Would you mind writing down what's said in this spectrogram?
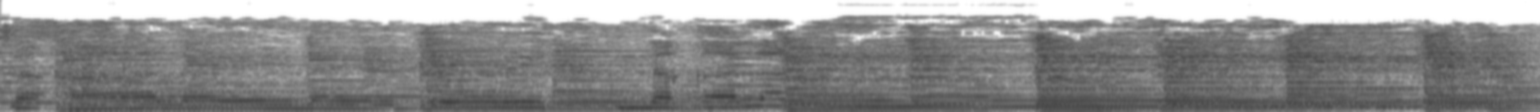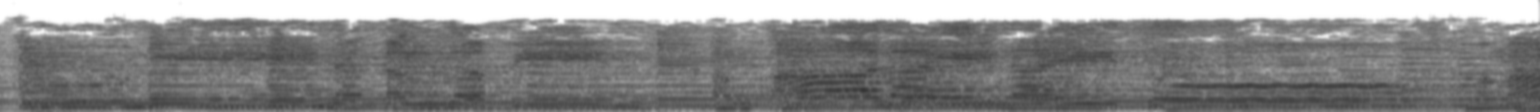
sa alay na ito'y nakalagay. Kunin at tanggapin ang alay na ito, mga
